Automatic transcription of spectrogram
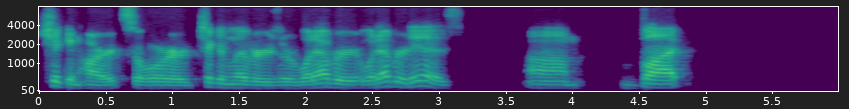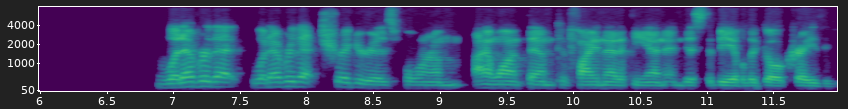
chicken hearts or chicken livers or whatever whatever it is. Um, but whatever that whatever that trigger is for them i want them to find that at the end and just to be able to go crazy.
